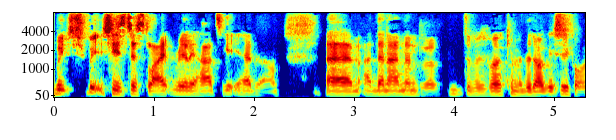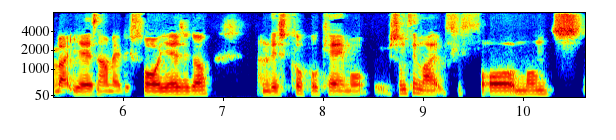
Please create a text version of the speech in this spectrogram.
which which is just like really hard to get your head around. Um, and then I remember I was working with the dog. This is going back years now, maybe four years ago. And this couple came up something like for four months.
